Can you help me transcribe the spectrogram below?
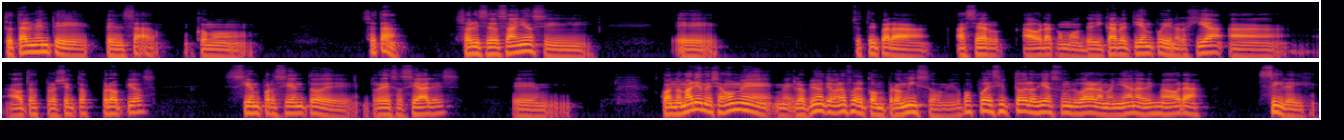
Totalmente pensado, como, ya está, ya lo hice dos años y eh, yo estoy para hacer ahora como dedicarle tiempo y energía a, a otros proyectos propios, 100% de redes sociales. em, cuando Mario me llamó, me, lo primero que me habló fue el compromiso. Me dijo, ¿vos podés ir todos los días a un lugar a la mañana a la misma hora? Sí, le dije.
